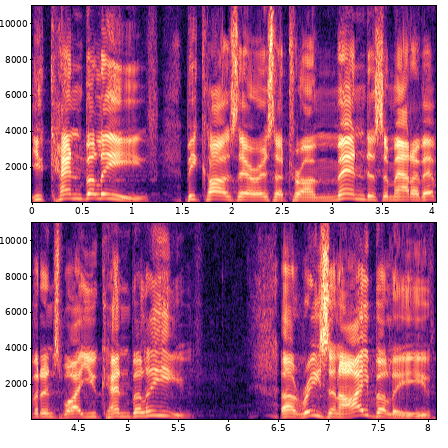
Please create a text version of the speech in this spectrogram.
You can believe because there is a tremendous amount of evidence why you can believe. The reason I believe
